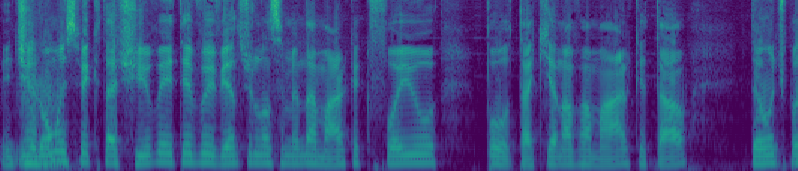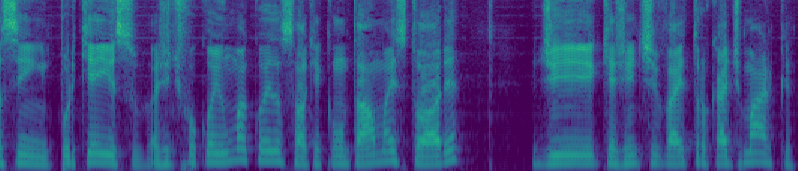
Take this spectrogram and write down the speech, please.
A gente gerou Uhum. uma expectativa e teve o evento de lançamento da marca que foi o, pô, tá aqui a nova marca e tal. Então, tipo assim, por que isso? A gente focou em uma coisa só, que é contar uma história de que a gente vai trocar de marca.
